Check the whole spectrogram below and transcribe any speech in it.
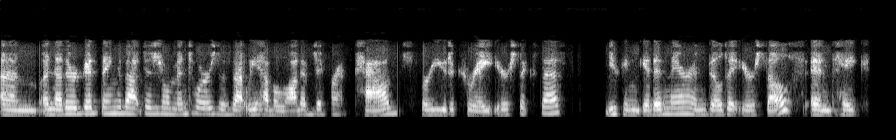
Um, another good thing about digital mentors is that we have a lot of different paths for you to create your success. You can get in there and build it yourself and take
